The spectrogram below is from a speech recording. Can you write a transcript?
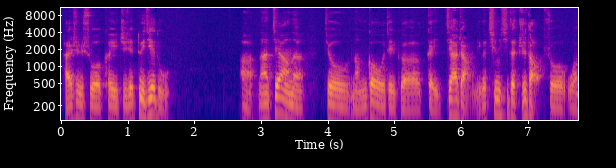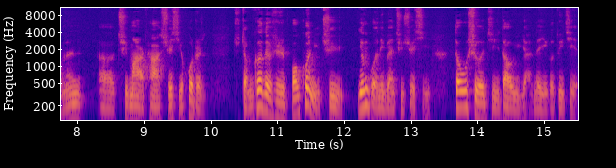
还是说可以直接对接读，啊，那这样呢就能够这个给家长一个清晰的指导，说我们呃去马耳他学习，或者整个的是包括你去英国那边去学习。都涉及到语言的一个对接。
